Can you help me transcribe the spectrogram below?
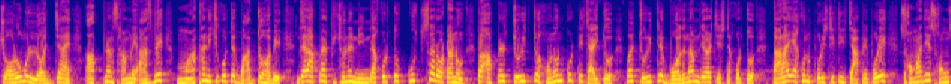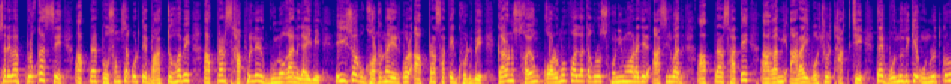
চরম লজ্জায় আপনার সামনে আসবে, মাথা নিচু করতে বাধ্য হবে। যারা আপনার পিছনে নিন্দা করতো, কুৎসা রটানো বা আপনার চরিত্র হনন করতে চাইতো বা চরিত্রে বদনাম দেওয়ার চেষ্টা করতো, তারাই এখন পরিস্থিতির চাপে পড়ে সমাজে সংসারে বা প্রকাশ্যে আপনার প্রশংসা করতে বাধ্য হবে, আপনার সাফল্যের গুণগান গাইবে। এই সব ঘটনা এরপর আপনার সাথে ঘটবে। কারণ স্বয়ং কর্মফলদাতাগুলো শনি মহারাজের আশীর্বাদ আপনার সাথে আগামী আড়াই বছর থাকছে। তাই বন্ধুদিকে অনুরোধ করব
